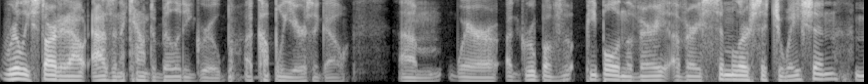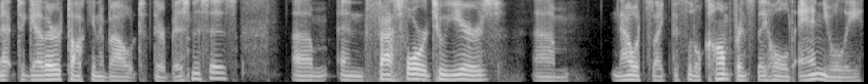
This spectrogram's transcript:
really started out as an accountability group a couple years ago, um, where a group of people in the very a very similar situation met together talking about their businesses. Um, and fast forward two years, um, now it's like this little conference they hold annually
